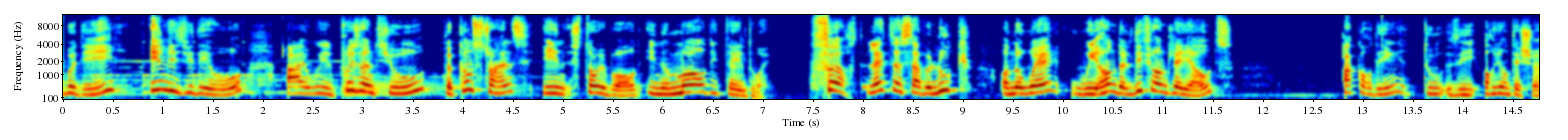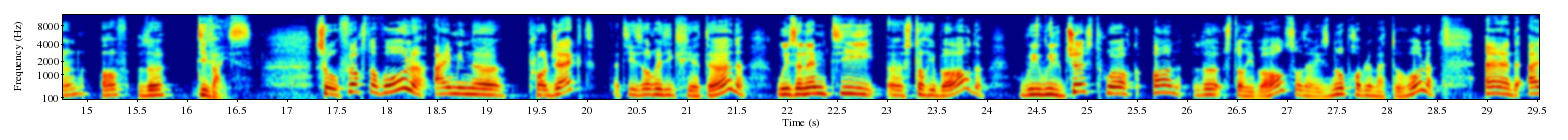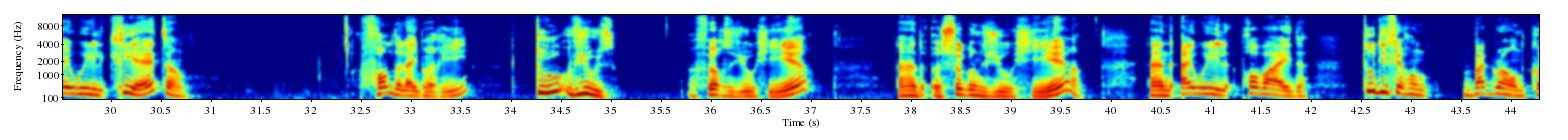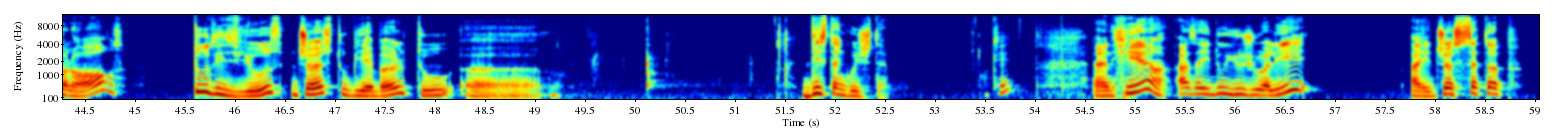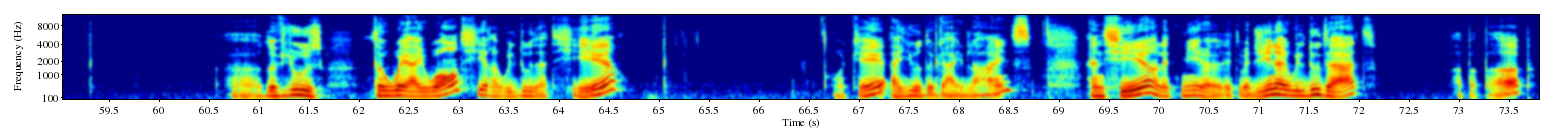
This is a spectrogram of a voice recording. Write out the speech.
everybody, in this video I will present you the constraints in storyboard in a more detailed way. First, let us have a look on the way we handle different layouts according to the orientation of the device. So first of all, I'm in a project that is already created with an empty uh, storyboard. We will just work on the storyboard, so there is no problem at all. And I will create from the library two views. A first view here and a second view here. And I will provide two different background colors to these views just to be able to uh, distinguish them. Okay? And here, as I do usually, I just set up uh, the views the way I want. Here I will do that here. Okay, I use the guidelines. And here, let me uh, imagine I will do that. Up, up, up.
